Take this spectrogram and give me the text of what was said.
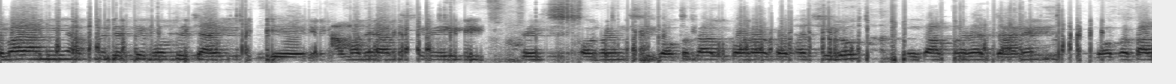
এবার আমি আপনাদেরকে বলতে চাই যে আমাদের আজকের এই প্রেস কনফারেন্সটি গতকাল করার কথা ছিল। কিন্তু আপনারা জানেন, গতকাল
